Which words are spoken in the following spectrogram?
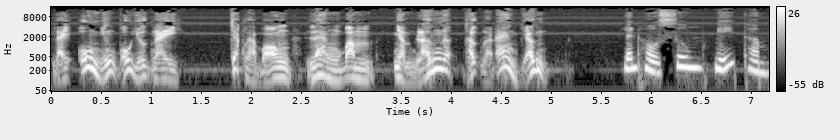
lại uống những bổ dược này? Chắc là bọn làng băm nhầm lẫn đó thật là đáng giận. Lệnh hồ sung nghĩ thầm.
